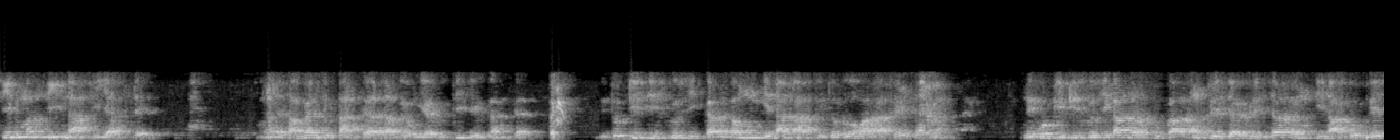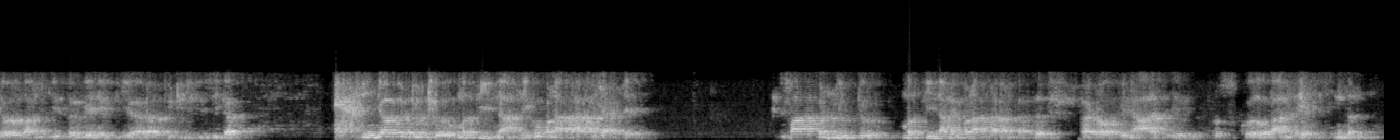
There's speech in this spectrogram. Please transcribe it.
di Medina di Yasir Nah, sampai di tangga sampai Om Yahudi di tangga itu didiskusikan kemungkinan Nabi itu keluar akhir zaman. Ini pun didiskusikan terbuka tentang gereja-gereja, tentang sinagoge, corotan ini, tentang biara, didiskusikan. Sehingga penduduk Medina, ini penasaran ya, Pas penduduk Medina ini penasaran, kata Baru bin Azim, terus golongan Sinten.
